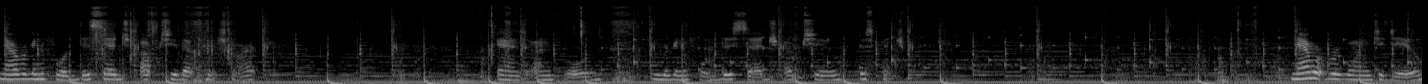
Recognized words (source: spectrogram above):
Now we're gonna fold this edge up to that pinch mark and unfold. And we're gonna fold this edge up to this pinch mark. Now what we're going to do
